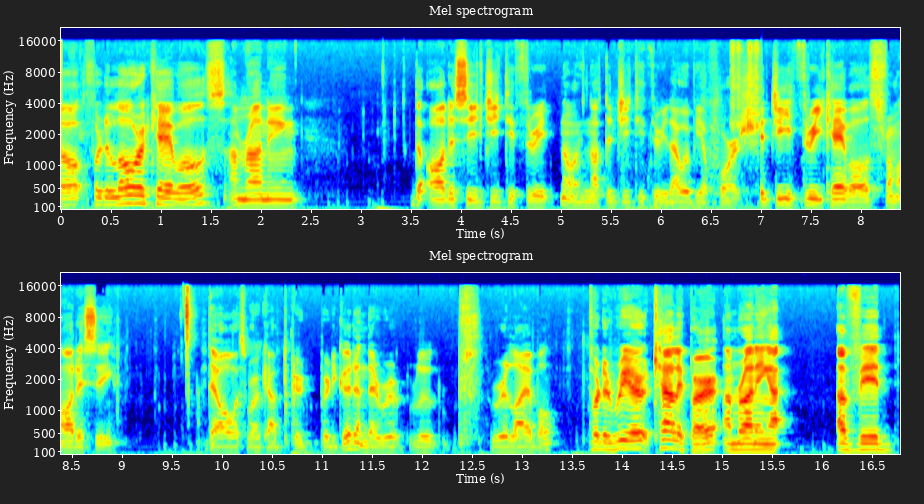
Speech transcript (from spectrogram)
So for the lower cables, I'm running the Odyssey GT3. No, not the GT3. That would be a Porsche. The G3 cables from Odyssey. They always work out pretty good and they're re- re- reliable. For the rear caliper, I'm running a Avid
